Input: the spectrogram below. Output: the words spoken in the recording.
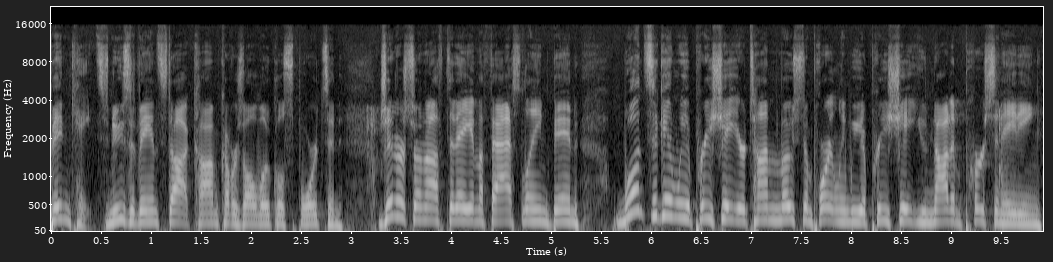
Ben Cates. NewsAdvance.com covers all local sports and generous enough today in the fast lane. Ben, once again, we appreciate your time. Most importantly, we appreciate you not impersonating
